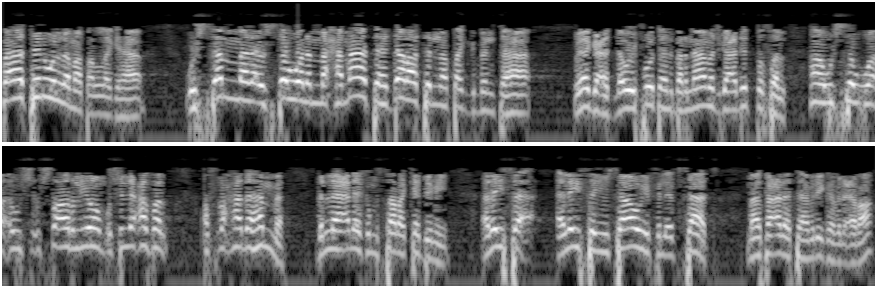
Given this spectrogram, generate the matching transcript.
فاتن ولا ما طلقها؟ وش سمى وش سوى لما حماته درت إنه طق بنتها؟ ويقعد لو يفوته البرنامج قاعد يتصل. ها وش سوى؟ وش, وش صار اليوم؟ وش اللي حصل؟ أصبح هذا همه بالله عليكم ستار اكاديمي أليس, أليس يساوي في الإفساد ما فعلت أمريكا في العراق؟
